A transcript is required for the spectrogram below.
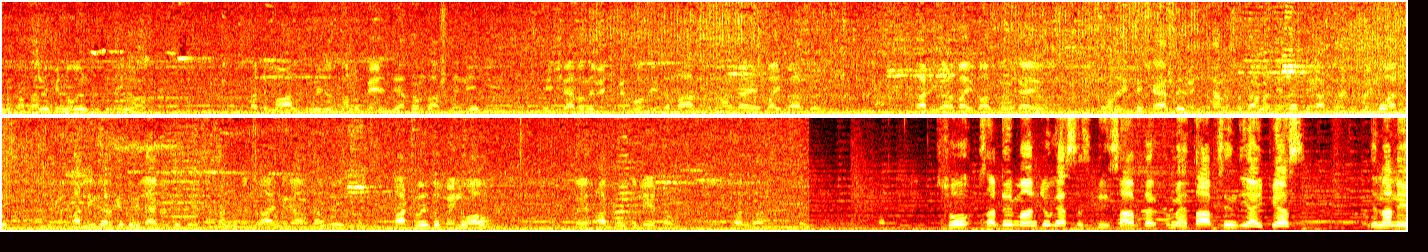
ਤੁਹਾਨੂੰ ਪਤਾ ਨਹੀਂ ਕਿ ਨੋ ਐਂਟਰੀ ਚ ਨਹੀਂ ਆਉਣਾ ਸਾਡੇ ਮਾਲਕ ਨੇ ਜੋ ਤੁਹਾਨੂੰ ਭੇਜ ਦਿਆ, ਤੁਹਾਨੂੰ ਦੱਸ ਦਿੰਦੇ ਕਿ ਇਹ ਸ਼ਹਿਰਾਂ ਦੇ ਵਿੱਚ ਵੇਖੋ, ਤੁਸੀਂ ਗੁਰਦਾਸਪੁਰ ਲੰਘ ਆਏ ਹੋ ਬਾਈਪਾਸ ਧਾਰੀਵਾਲ ਬਾਈਪਾਸ ਲੰਘ ਆਏ ਹੋ। ਤੇ ਹੁਣ ਇੱਥੇ ਸ਼ਹਿਰ ਦੇ ਵਿੱਚ ਤੁਹਾਨੂੰ ਪਤਾ ਹੋਣਾ ਚਾਹੀਦਾ ਕਿ 8 ਵਜੇ ਤੋਂ ਪਹਿਲਾਂ ਆ ਜਾਓ। ਖਾਲੀ ਕਰਕੇ ਤੁਸੀਂ ਲੈ ਜਾਓ ਕਿਉਂਕਿ ਸਾਨੂੰ ਕੋਈ ਇਤਰਾਜ਼ ਨਹੀਂ ਆਉਂਦਾ ਵੀ 8 ਵਜੇ ਤੋਂ ਪਹਿਲਾਂ ਆਓ ਤੇ 8 ਵਜੇ ਤੋਂ ਲੇਟ ਆਓ। ਧੰਨਵਾਦ। ਸੋ ਸਾਡੇ ਮਾਨਯੋਗ ਐਸਐਸਪੀ ਸਾਹਿਬ, ਡਾਕਟਰ ਮਹਿਤਾਬ ਸਿੰਘ ਜੀ ਆਈਪੀਐਸ ਜਿਨ੍ਹਾਂ ਨੇ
